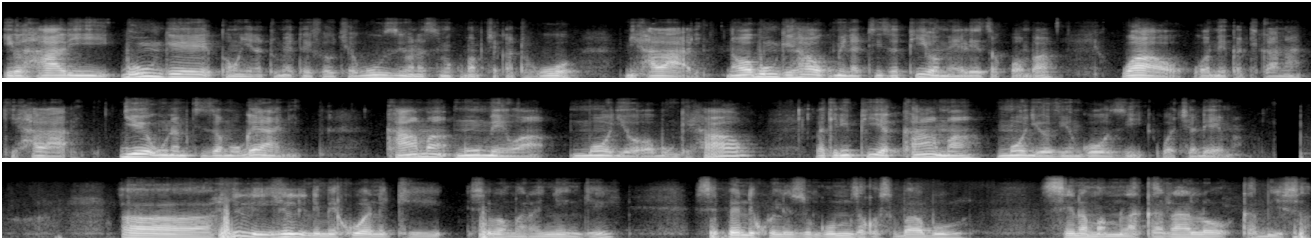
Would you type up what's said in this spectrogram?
ilhali bunge pamoja na Tume ya Taifa ya Uchaguzi wanasema kwamba mchakato huo ni halali, na wabunge hao kumi na tisa pia wameeleza kwamba wao wamepatikana kihalali. Je, una mtizamo gani kama mume wa mmoja wa wabunge hao, lakini pia kama mmoja wa viongozi wa Chadema? Uh, hili hili nimekuwa nikisema mara nyingi, sipendi kulizungumza kwa sababu sina mamlaka nalo kabisa,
